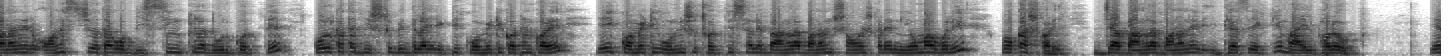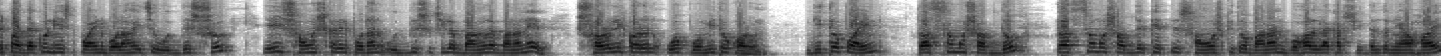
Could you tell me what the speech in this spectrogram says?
বানানের অনিশ্চয়তা ও বিশৃঙ্খলা দূর করতে কলকাতা বিশ্ববিদ্যালয় একটি কমিটি গঠন করে। এই কমিটি উনিশশো ছত্রিশ সালে বাংলা বানান সংস্কারের নিয়মাবলী প্রকাশ করে। যা বাংলা বানানের ইতিহাসে একটি মাইল ফলক। এরপর দেখো নেক্সট পয়েন্ট বলা হয়েছে উদ্দেশ্য। এই সংস্কারের প্রধান উদ্দেশ্য ছিল বাংলা বানানের সরলীকরণ ও প্রমিতকরণ। দ্বিতীয় পয়েন্ট তৎসম শব্দ। তৎসম শব্দের ক্ষেত্রে সংস্কৃত বানান বহাল রাখার সিদ্ধান্ত নেওয়া হয়।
